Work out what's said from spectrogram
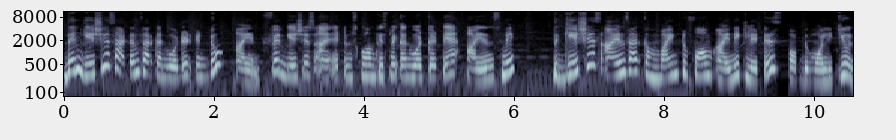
Then gaseous atoms are converted into ion फिर गेशियस एटम्स को हम किसमें कन्वर्ट करते हैं? आयंस में। The gaseous ions are combined to form ionic lattice of the molecule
